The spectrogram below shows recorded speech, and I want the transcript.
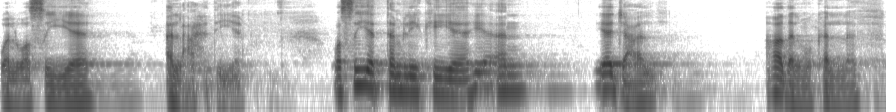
والوصية العهدية؟ وصية التمليكية هي أن يجعل هذا المكلف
